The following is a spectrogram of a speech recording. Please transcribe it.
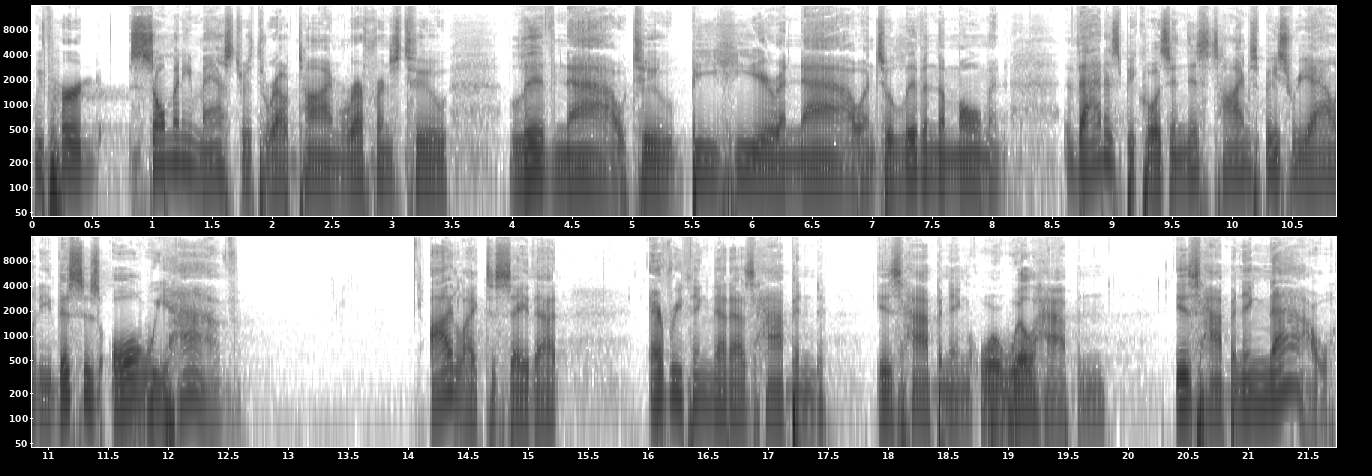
We've heard so many masters throughout time reference to live now, to be here and now, and to live in the moment. That is because in this time space reality, this is all we have. I like to say that everything that has happened is happening or will happen is happening now.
